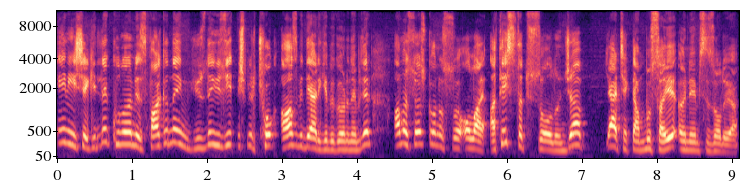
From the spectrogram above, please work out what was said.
en iyi şekilde kullanabiliriz. Farkındayım %171 çok az bir değer gibi görünebilir ama söz konusu olay ateş statüsü olunca gerçekten bu sayı önemsiz oluyor.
